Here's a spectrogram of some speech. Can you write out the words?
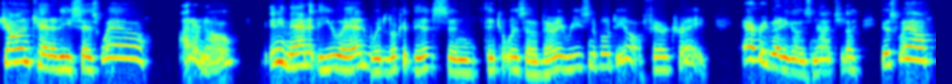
John Kennedy says, Well, I don't know. Any man at the UN would look at this and think it was a very reasonable deal, fair trade. Everybody goes nuts. He goes, Well,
